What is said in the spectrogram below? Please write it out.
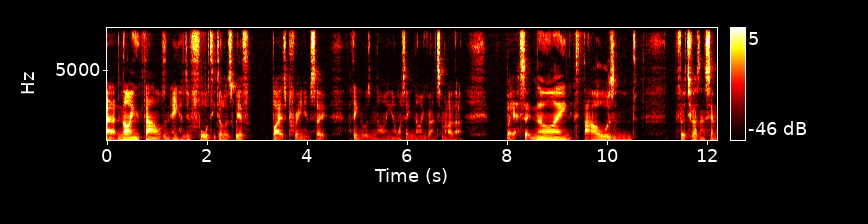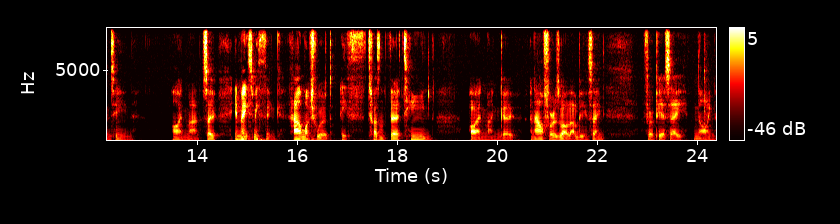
uh, nine thousand eight hundred forty dollars with buyer's premium. So I think it was nine. I want to say nine grand, something like that. But yeah, so nine thousand for 2017 Iron Man. So it makes me think: how much would a 2013 Iron Man go? An Alpha as well. That would be insane for a PSA 9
